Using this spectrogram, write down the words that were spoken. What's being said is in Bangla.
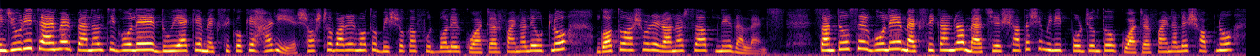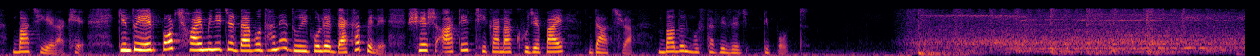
ইনজুরি টাইমের পেনাল্টি গোলে দুই একে মেক্সিকোকে হারিয়ে ষষ্ঠবারের মতো বিশ্বকাপ ফুটবলের কোয়ার্টার ফাইনালে উঠল গত আসরে রানার্স আপ নেদারল্যান্ডস। সান্টোসের গোলে মেক্সিকানরা ম্যাচের সাতাশি মিনিট পর্যন্ত কোয়ার্টার ফাইনালের স্বপ্ন বাঁচিয়ে রাখে। কিন্তু এরপর ছয় মিনিটের ব্যবধানে দুই গোলের দেখা পেলে শেষ আটের ঠিকানা খুঁজে পায় ডাচরা। বাদল মুস্তাফিজের রিপোর্ট।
